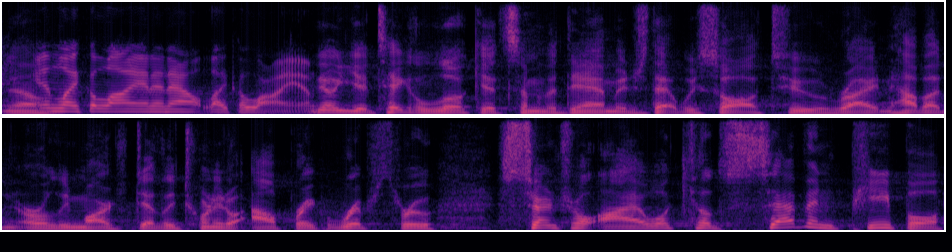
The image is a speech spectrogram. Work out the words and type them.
No. In like a lion and out like a lion. You know, you take a look at some of the damage that we saw too, right? And how about an early March deadly tornado outbreak rips through central Iowa, killed seven people.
